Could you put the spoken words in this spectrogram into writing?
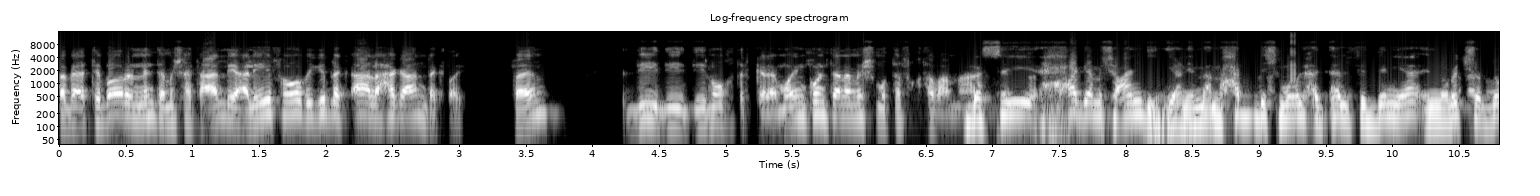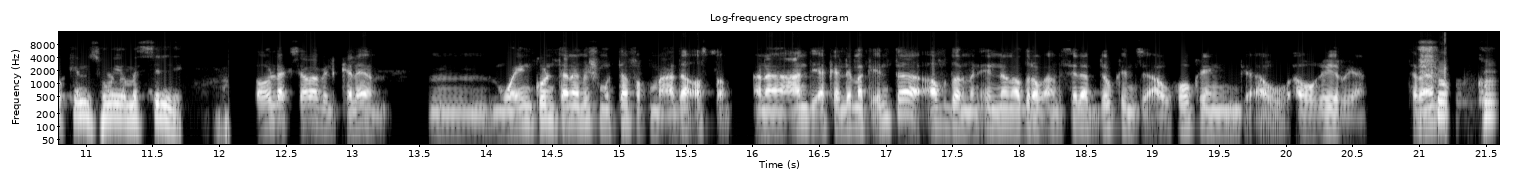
فباعتبار إن أنت مش هتعلي عليه فهو بيجيب لك أعلى حاجة عندك طيب. فاهم؟ دي دي دي نقطة الكلام. وإن كنت أنا مش متفق طبعا معاه بس هي حاجة مش عندي. يعني ما حدش ملحد قال في الدنيا انه ريتشارد دوكنز هو يمثلني. بقول لك سبب الكلام. وإن كنت أنا مش متفق مع ده أصلا. أنا عندي أكلمك أنت أفضل من إن أنا أضرب أمثلة بدوكنز أو هوكينج أو أو غيره يعني. تمام؟ شكرا.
